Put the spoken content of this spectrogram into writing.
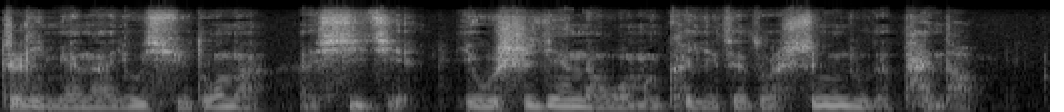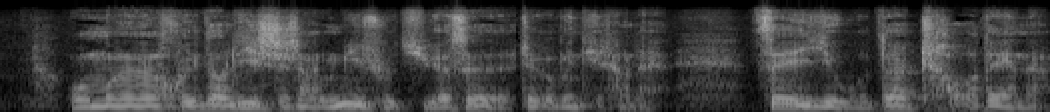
这里面呢，有许多呢细节，有时间呢，我们可以再做深入的探讨。我们回到历史上秘书角色的这个问题上来，在有的朝代呢，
